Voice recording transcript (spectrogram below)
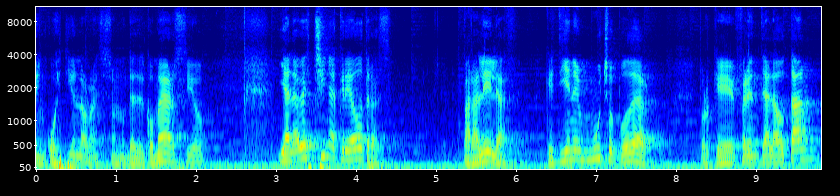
en cuestión la Organización Mundial del Comercio. Y a la vez China crea otras paralelas que tienen mucho poder, porque frente a la OTAN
